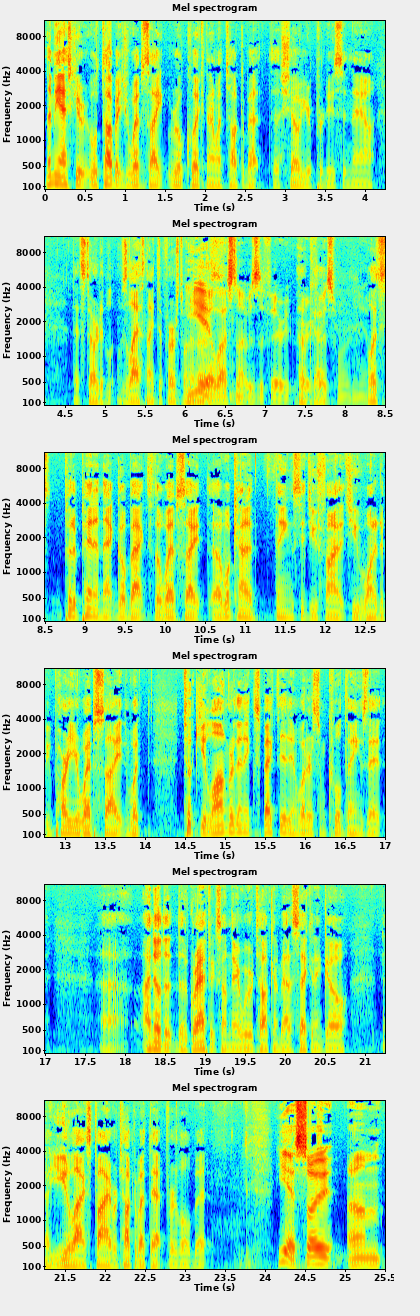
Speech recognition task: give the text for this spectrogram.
let me ask you. We'll talk about your website real quick, and then I want to talk about the show you're producing now. That started was last night the first one. of Yeah. those? Last night was the very very Okay. first one. Yeah. Well, let's put a pin in that. Go back to the website. Uh, what kind of things did you find that you wanted to be part of your website, and what took you longer than expected, and what are some cool things that uh, I know the the graphics on there we were talking about a second ago. Uh, you utilized Fiverr. Talk about that for a little bit. Yeah, so um,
